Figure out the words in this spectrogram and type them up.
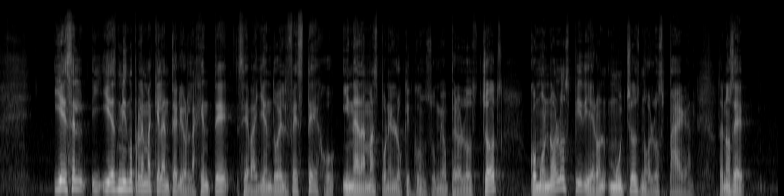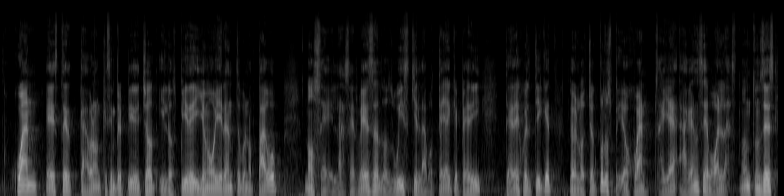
Y es el y es mismo problema que el anterior. La gente se va yendo el festejo y nada más pone lo que consumió. Pero los shots, como no los pidieron, muchos no los pagan. O sea, no sé, Juan, este cabrón que siempre pide shot y los pide y yo me voy a ir antes, bueno, pago, no sé, las cervezas, los whisky, la botella que pedí, te dejo el ticket, pero los shots pues los pidió Juan. O sea, ya háganse bolas, ¿no? Entonces,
